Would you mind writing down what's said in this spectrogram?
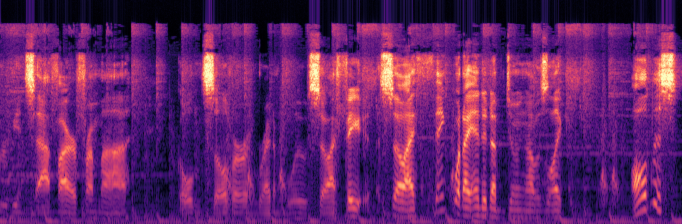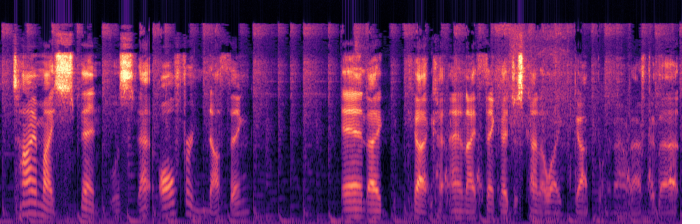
Ruby and Sapphire from uh, Gold and Silver and Red and Blue. So I fig- So I think what I ended up doing, I was like, all this time I spent was that all for nothing? And I got, and I think I just kind of like got burnt out after that.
